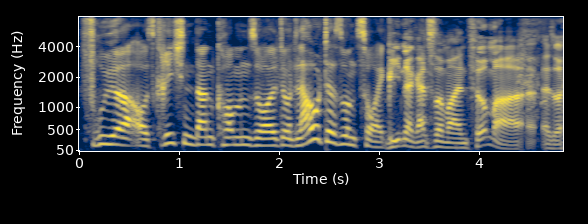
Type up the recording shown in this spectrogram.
früher aus Griechenland kommen sollte und lauter so ein Zeug. Wie in einer ganz normalen Firma. Also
